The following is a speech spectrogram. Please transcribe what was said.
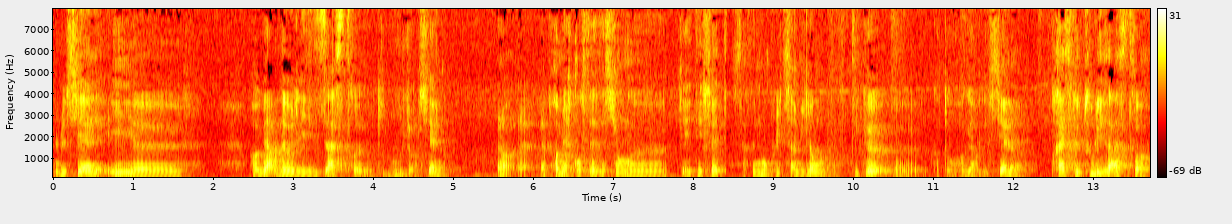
le ciel et regardent les astres qui bougent dans le ciel. Alors, la, première constatation euh, qui a été faite, certainement plus de 5000 ans, c'est que euh, quand on regarde le ciel, presque tous les astres,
